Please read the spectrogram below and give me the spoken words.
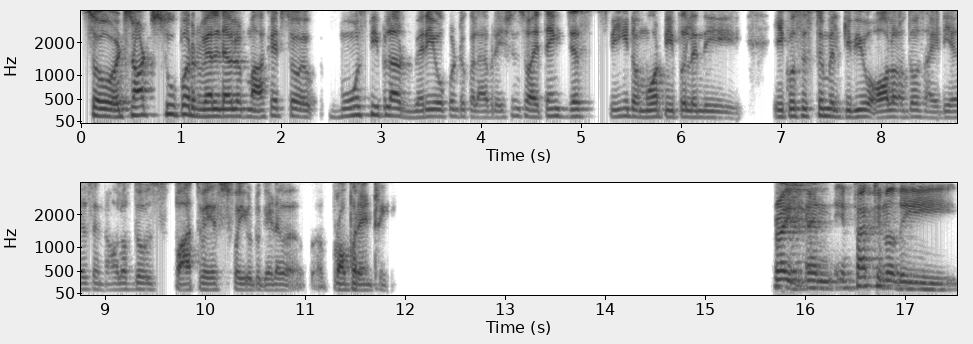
So it's not super well developed market. So most people are very open to collaboration. So i think just speaking to more people in the ecosystem will give you all of those ideas and all of those pathways for you to get a, a proper entry Right. And in fact, you know, the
